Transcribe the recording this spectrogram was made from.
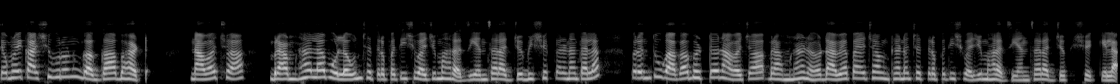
त्यामुळे काशीवरून गग्गाभाट नावाच्या ब्राह्मणाला बोलावून छत्रपती शिवाजी महाराज यांचा राज्याभिषेक करण्यात आला. परंतु गागाभट्ट नावाच्या ब्राह्मणानं डाव्या पायाच्या अंगठ्यानं छत्रपती शिवाजी महाराज यांचा राज्याभिषेक केला.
